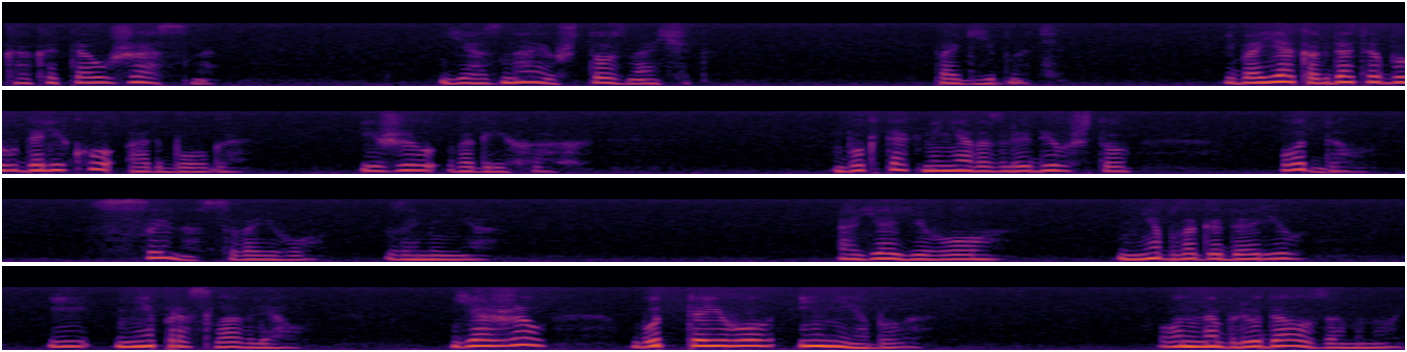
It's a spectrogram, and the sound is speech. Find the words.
Как это ужасно! Я знаю, что значит погибнуть. Ибо я когда-то был далеко от Бога и жил во грехах. Бог так меня возлюбил, что отдал сына своего за меня. А я его не благодарил и не прославлял. Я жил, будто его и не было. Он наблюдал за мной,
